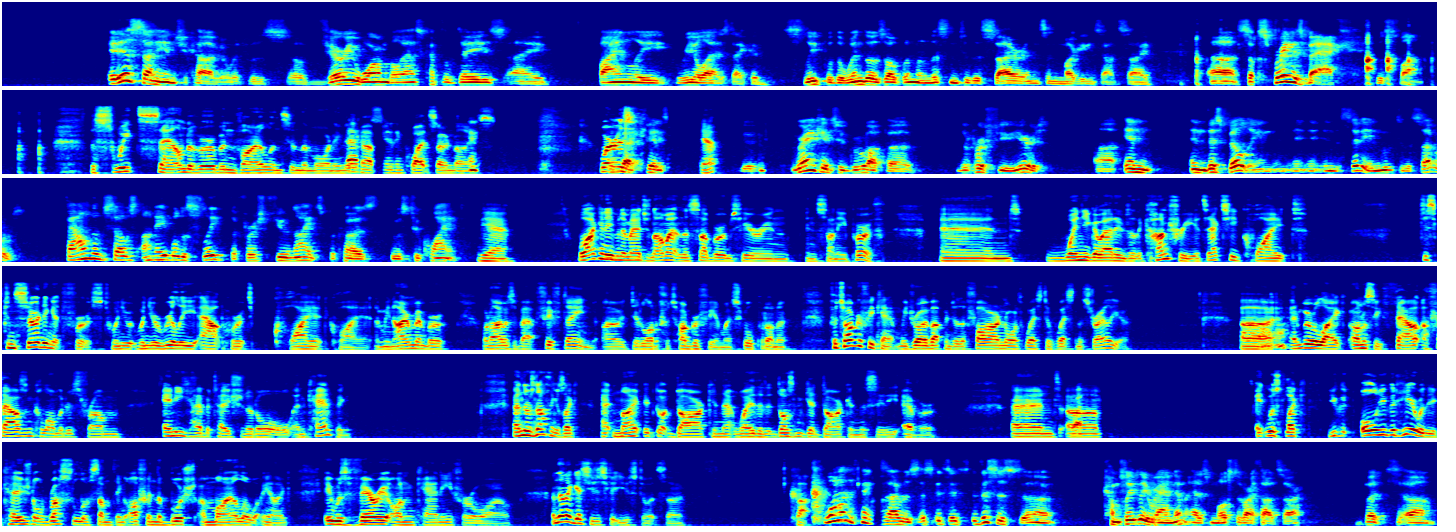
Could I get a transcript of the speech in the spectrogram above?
It is sunny in Chicago. It was uh, very warm the last couple of days. I finally realized I could sleep with the windows open and listen to the sirens and muggings outside. Uh, so spring is back. It was fun. the sweet sound of urban violence in the morning. There can't be anything quite so nice. Whereas, kids, yeah, grandkids who grew up uh, the first few years uh, in in this building in, in, in the city and moved to the suburbs found themselves unable to sleep the first few nights because it was too quiet. Yeah. Well, I can even imagine I'm out in the suburbs here in, in sunny Perth. And when you go out into the country, it's actually quite disconcerting at first when you when you're really out where it's quiet, quiet. I mean, I remember when I was about 15, I did a lot of photography, and my school put on a photography camp. We drove up into the far northwest of Western Australia, uh, uh-huh. and we were like honestly thou- a thousand kilometers from any habitation at all and camping. And there was nothing. It's like at night it got dark in that way that it doesn't get dark in the city ever, and um, right. it was like you could all you could hear were the occasional rustle of something off in the bush a mile away. You know, like it was very uncanny for a while, and then I guess you just get used to it. So, but. one of the things I was it's, it's, it's, this is uh, completely random as most of our thoughts are, but um,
